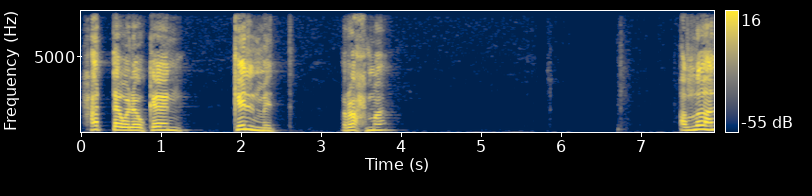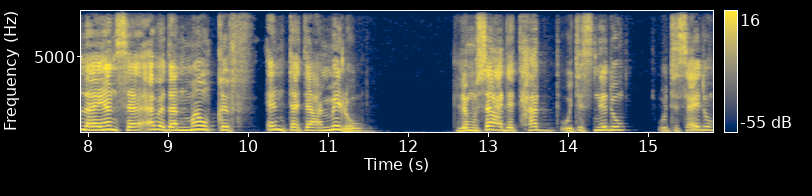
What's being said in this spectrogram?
حتى ولو كان كلمة رحمة الله لا ينسى أبدا موقف أنت تعمله لمساعدة حد وتسنده وتسعده.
